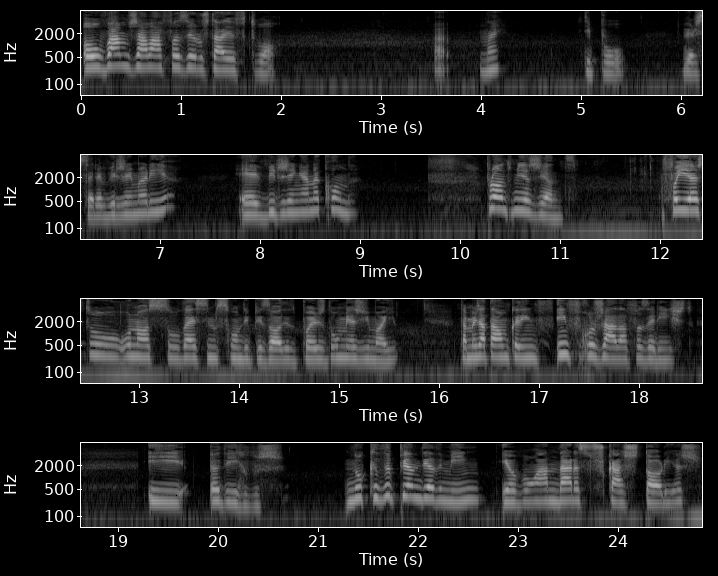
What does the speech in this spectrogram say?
ou vamos já lá fazer o estádio de futebol? Ah, não é? Tipo, ver se era Virgem Maria é a Virgem Anaconda. Pronto, minha gente. Foi este o, o nosso 12 episódio depois de um mês e meio. Também já estava um bocadinho enferrujada a fazer isto. E eu digo-vos, no que depender de mim, eu vou andar a suscar histórias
